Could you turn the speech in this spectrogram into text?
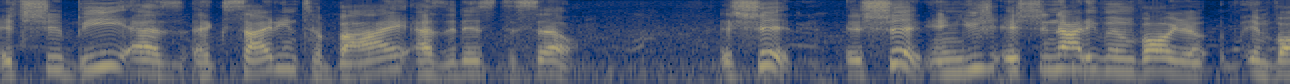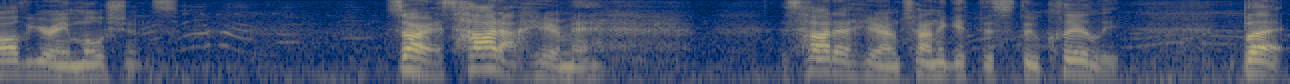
it should be as exciting to buy as it is to sell. It should, it should. And you, it should not even involve your, involve your emotions. Sorry, it's hot out here, man. It's hot out here. I'm trying to get this through clearly. But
